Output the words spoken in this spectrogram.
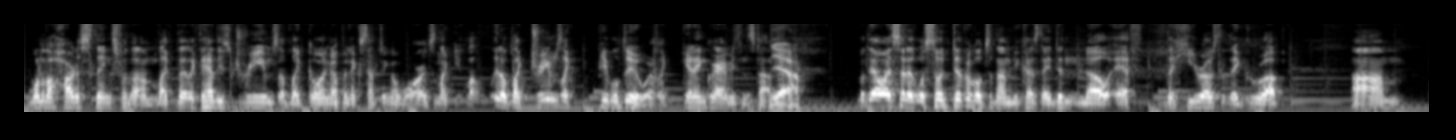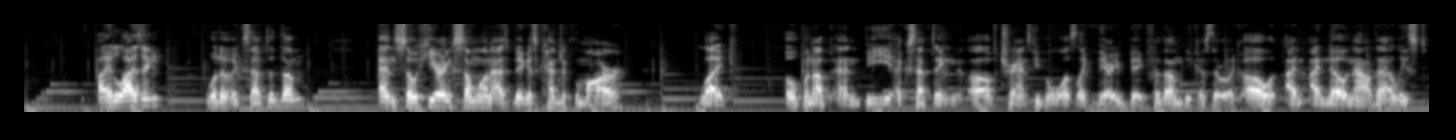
one of the hardest things for them, like they, like they have these dreams of like going up and accepting awards and like you know like dreams like people do, where it's like getting Grammys and stuff. yeah. But they always said it was so difficult to them because they didn't know if the heroes that they grew up um, idolizing would have accepted them. And so hearing someone as big as Kendrick Lamar like open up and be accepting of trans people was like very big for them because they were like, "Oh, I I know now that at least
